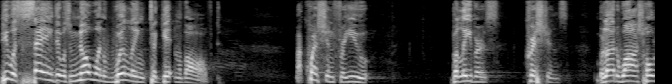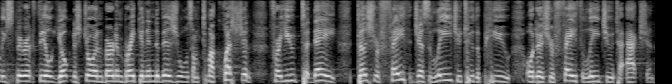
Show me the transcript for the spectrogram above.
He was saying there was no one willing to get involved. My question for you, believers, Christians, blood washed, Holy Spirit filled, yoke destroying, burden breaking individuals. my question for you today does your faith just lead you to the pew, or does your faith lead you to action?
